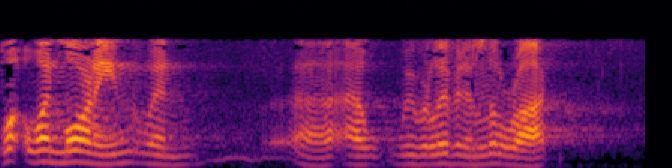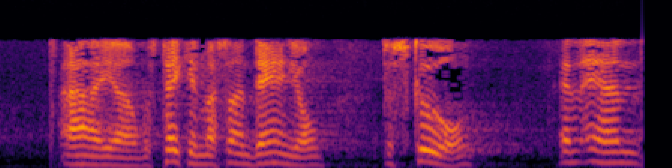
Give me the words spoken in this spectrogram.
One morning when uh, we were living in Little Rock, I uh, was taking my son Daniel to school, and, and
